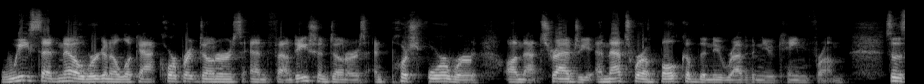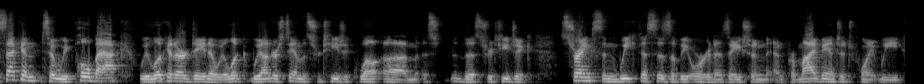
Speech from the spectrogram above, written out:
we said, no, we're going to look at corporate donors and foundation donors and push forward on that strategy. And that's where a bulk of the new revenue came from. So the second, so we pull back, we look at our data, we look, we understand the strategic, well, um, the strategic strengths and weaknesses of the organization. And from my vantage point, point we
